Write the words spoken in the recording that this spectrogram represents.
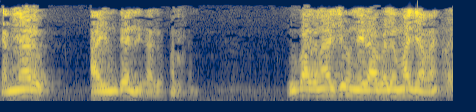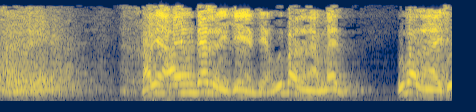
ခင်ဗျားတို့အာယုံတက်နေတာလို့မှတ်လိုက်စမ်းဝိပဿနာရှုနေတာဘယ်လိုမှတ်ကြမလဲ ဒါပြန်အာယုံတက်လို့ရှိရင်ဖြင့်ဝိပဿနာမဲ့ဝိပဿနာရှု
